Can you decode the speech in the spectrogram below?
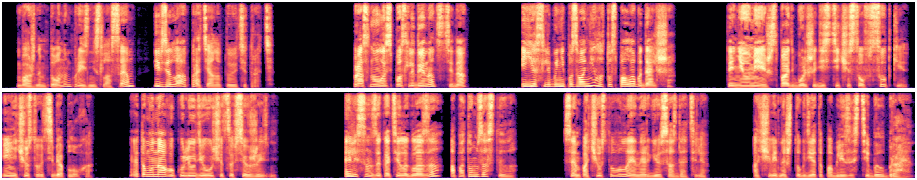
— важным тоном произнесла Сэм и взяла протянутую тетрадь. «Проснулась после двенадцати, да?» «Если бы не позвонила, то спала бы дальше». «Ты не умеешь спать больше десяти часов в сутки и не чувствовать себя плохо. Этому навыку люди учатся всю жизнь. Эллисон закатила глаза, а потом застыла. Сэм почувствовала энергию Создателя. Очевидно, что где-то поблизости был Брайан.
